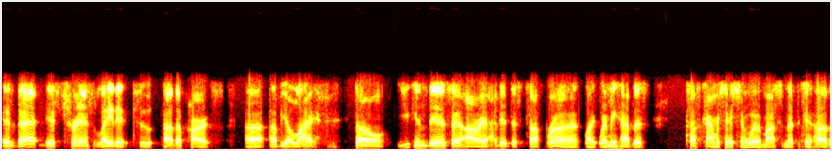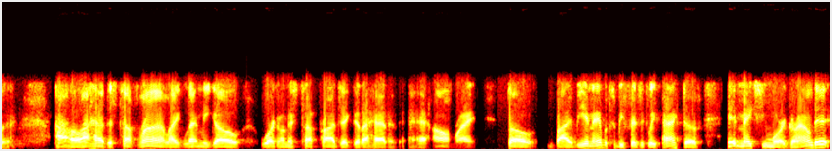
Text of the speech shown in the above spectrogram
is that is translated to other parts uh, of your life. So you can then say, all right, I did this tough run. Like, let me have this tough conversation with my significant other. I, oh, I had this tough run. Like, let me go work on this tough project that I had at, at home, right? So by being able to be physically active, it makes you more grounded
